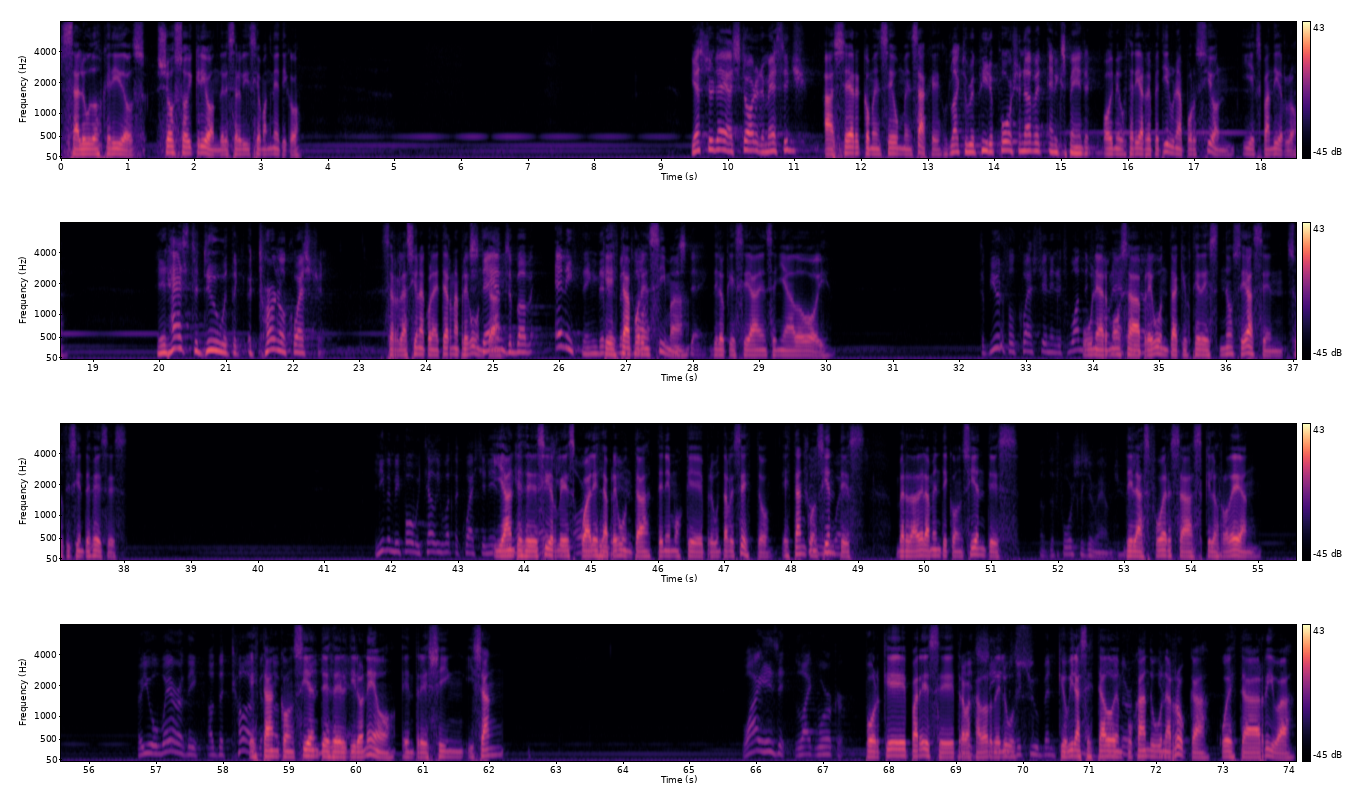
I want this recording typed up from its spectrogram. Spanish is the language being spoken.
Saludos queridos, yo soy Crión del Servicio Magnético. Yesterday I started a message. Ayer comencé un mensaje. Hoy me gustaría repetir una porción y expandirlo. It has to do with the eternal question. Se relaciona con la eterna pregunta que está por encima de lo que se ha enseñado hoy. Una hermosa pregunta que ustedes no se hacen suficientes veces. Y antes de decirles cuál es la pregunta, tenemos que preguntarles esto. ¿Están conscientes, verdaderamente conscientes de las fuerzas que los rodean? ¿Están conscientes del tironeo entre yin y yang? ¿Por qué parece, trabajador de luz, que hubieras estado empujando una roca cuesta arriba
